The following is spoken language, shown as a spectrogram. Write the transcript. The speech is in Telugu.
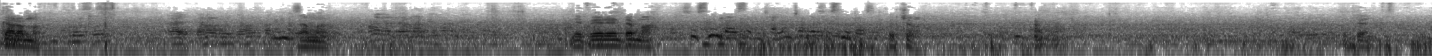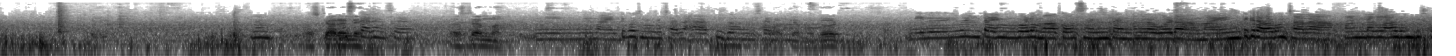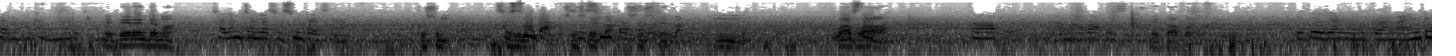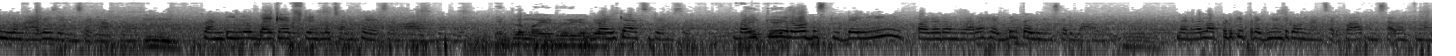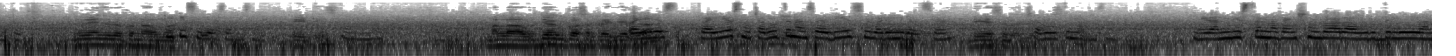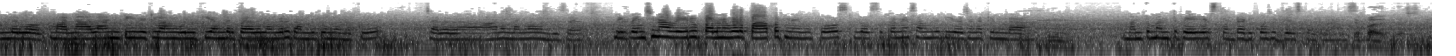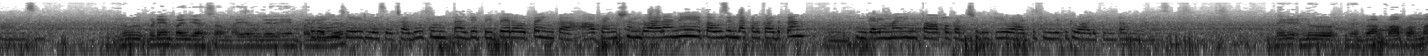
నమస్కారం అమ్మా రమ్మా. నీ పేరేంటమ్మా? కూర్చో. నమస్కారం అండి. నమస్తే అమ్మా. మీ- ఇంటికి వచ్చినాక చాలా హ్యాపీగా ఉంది సార్. గుడ్. మీరు ఈవెంట్ టైం కూడా మా కోసం టైంలో కూడా మా ఇంటికి రావడం చాలా పండగలాగా ఉంది సార్ మాకు అందరికి. నీ పేరేంటమ్మా? చలం చల్ల సుస్మిత సార్. కుసుమ్. సుస్మిత సుస్మిత సుస్మిత ఉమ్. పాప? పాప. మా పాప సార్. నీ పాపమ్మ టూ థౌజండ్ నైన్టీన్లో మ్యారేజ్ అయింది సార్ నాకు ఉమ్. ట్వంటీలో బైక్ యాక్సిడెంట్లో చనిపోయారు సార్ మా హస్బెండ్. ఎట్లమ్మా? ఎటు జరిగింది bike accident sir. Bike road skid అయ్యి పడడం ద్వారా హెడ్ తగిలింది సార్ బాగా. దానివల్ల అప్పటికే ప్రెగ్నెంట్గా ఉన్నాను సార్ పాపం సెవెంత్ మంత్. నువ్వేం చదువుకున్నావు మళ్ళా ఉద్యోగం కోసం ట్రై ట్రై చేయలేదా చేసి ట్రై చేసిన చదువుతున్నాను సార్ డిఎస్సి పడింది కదా సార్. డిఎస్సీ చదువుతున్నాను సార్. మీరు అందిస్తున్న పెన్షన్ ద్వారా వృద్ధులు అందరూ మా నాలాంటి వికలాంగులకి అందరు పేదలందరికీ అందుతున్నందుకు చాలా ఆనందంగా ఉంది సార్. మీరు పెంచిన ఆ వెయ్యి రూపాయలను కూడా పాపకు నేను పోస్ట్లో సుకన్య సమృద్ధి యోజన కింద మంత్ మంత్ పే చేసుకుంటా డిపాజిట్ చేసుకుంటున్నాను డిపాజిట్ అవును సార్. నువ్వు ఇప్పుడు ఏం పని చేస్తావు అమ్మా? ఏం లేదు ఏం పని ఇప్పుడు ఏం లేదు? చేయట్లేదు సార్. చదువుకుంటా అదే ప్రిపేర్ అవుతా ఇంకా. ఆ పెన్షన్ ద్వారానే థౌజండ్ అక్కడ కడతా. ఇంకా రిమైనింగ్ పాప ఖర్చులకి వాటికి వీటికి వాడుకుంటా ఉన్నాను సార్. మీరు నువ్వు మీ బా- పాపమ్మ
